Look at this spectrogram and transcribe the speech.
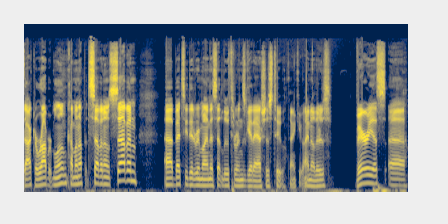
Dr. Robert Malone coming up at 707. Uh, Betsy did remind us that Lutherans get ashes too. Thank you. I know there's various uh,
